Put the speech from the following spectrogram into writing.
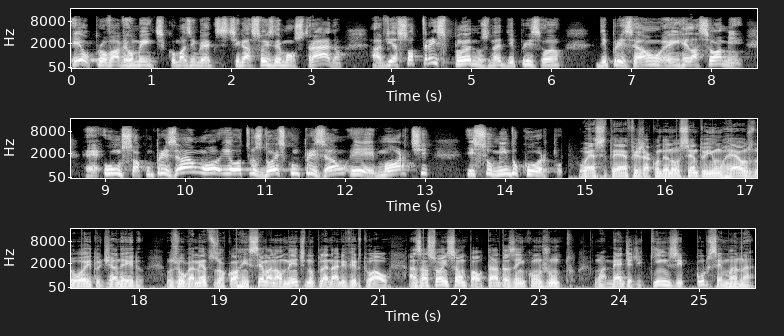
Eu, provavelmente, como as investigações demonstraram, havia só três planos né, de prisão de prisão em relação a mim. É, um só com prisão e outros dois com prisão e morte e sumindo o corpo. O STF já condenou 101 réus do 8 de janeiro. Os julgamentos ocorrem semanalmente no plenário virtual. As ações são pautadas em conjunto, uma média de 15 por semana.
